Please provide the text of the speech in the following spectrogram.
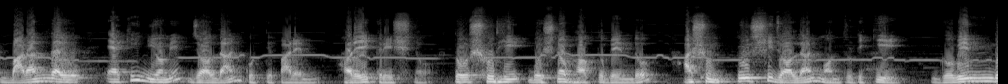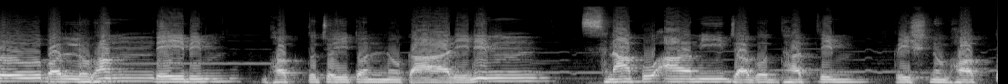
বারান্দায়ও একই নিয়মে জলদান করতে পারেন। হরে কৃষ্ণ। তো সুধী বৈষ্ণব ভক্তবৃন্দ, আসুন তুলসী জলদান মন্ত্রটি কি? গোবিন্দ বল্লভম দেবীম ভক্ত চৈতন্য কারিণীম স্নাপু আমি জগদ্ধাত্রীম, কৃষ্ণ ভক্ত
